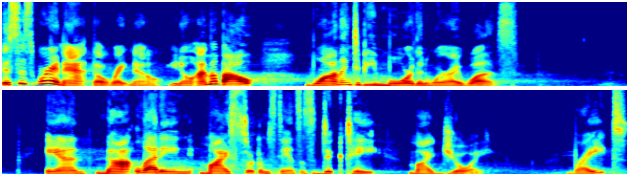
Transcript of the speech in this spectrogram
this is where I'm at though right now. You know, I'm about wanting to be more than where I was and not letting my circumstances dictate my joy. Right?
